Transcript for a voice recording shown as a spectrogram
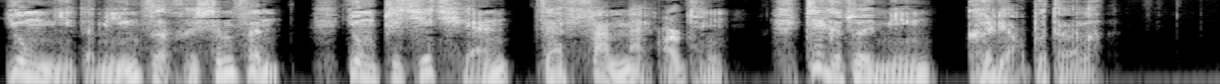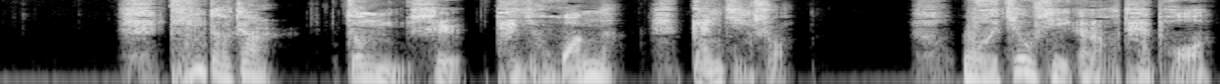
用你的名字和身份，用这些钱在贩卖儿童，这个罪名可了不得了。听到这儿，周女士她一慌了，赶紧说：“我就是一个老太婆，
